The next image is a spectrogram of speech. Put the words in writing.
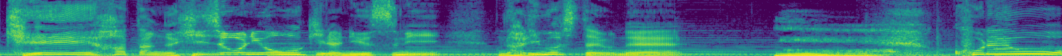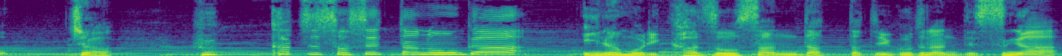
経営破綻が非常に大きなニュースになりましたよね。えー、これをじゃあ復活させたのが稲森和夫さんだったということなんですが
